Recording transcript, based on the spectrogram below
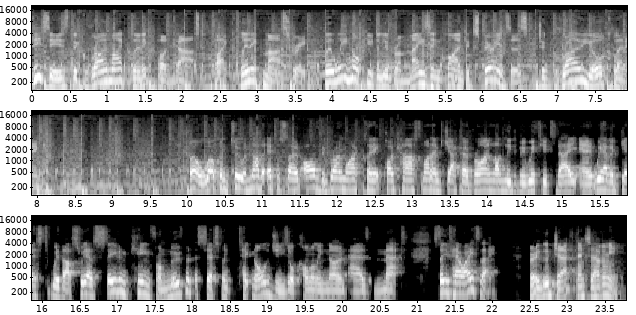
This is the Grow My Clinic podcast by Clinic Mastery, where we help you deliver amazing client experiences to grow your clinic. Well, welcome to another episode of the Grow My Clinic podcast. My name's Jack O'Brien. Lovely to be with you today. And we have a guest with us. We have Stephen King from Movement Assessment Technologies, or commonly known as MAT. Steve, how are you today? Very good, Jack. Thanks for having me.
